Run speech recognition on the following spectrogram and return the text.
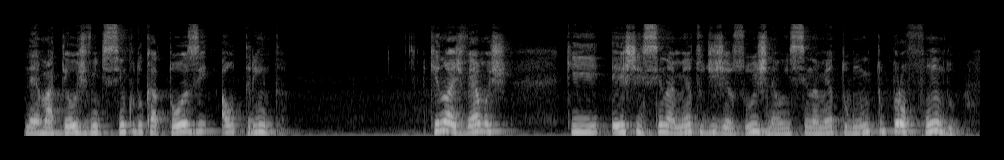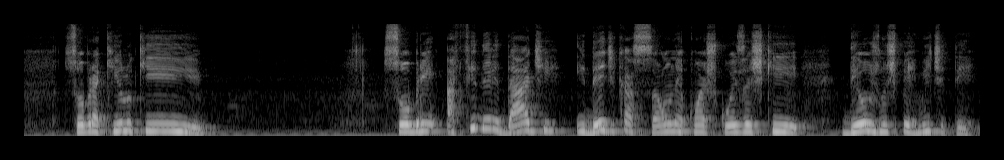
Né? Mateus 25, do 14 ao 30. Aqui nós vemos que este ensinamento de Jesus, né, um ensinamento muito profundo sobre aquilo que sobre a fidelidade e dedicação né, com as coisas que Deus nos permite ter,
